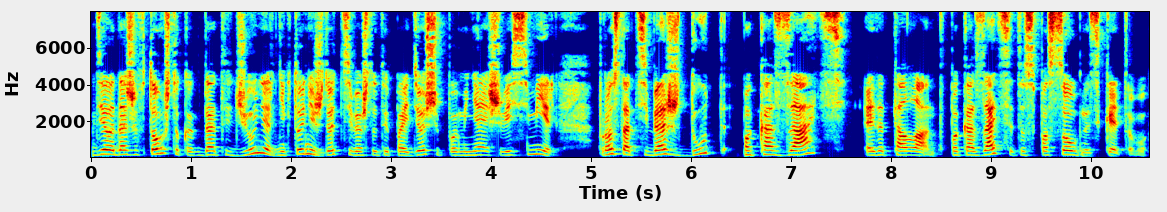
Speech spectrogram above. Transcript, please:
Дело даже в том, что когда ты джуниор, никто не ждет тебя, что ты пойдешь и поменяешь весь мир. Просто от тебя ждут показать этот талант, показать эту способность к этому.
